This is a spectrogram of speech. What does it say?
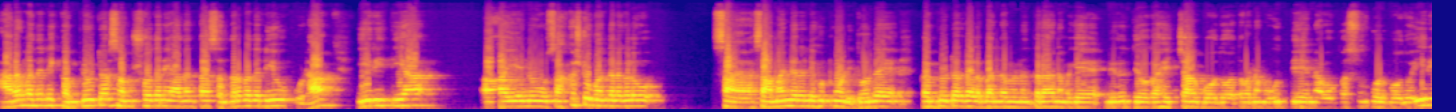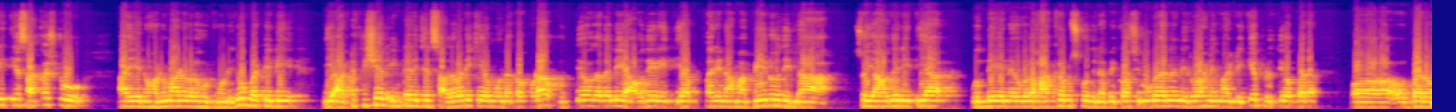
ಆರಂಭದಲ್ಲಿ ಕಂಪ್ಯೂಟರ್ ಸಂಶೋಧನೆ ಆದಂತಹ ಸಂದರ್ಭದಲ್ಲಿಯೂ ಕೂಡ ಈ ರೀತಿಯ ಏನು ಸಾಕಷ್ಟು ಗೊಂದಲಗಳು ಸಾಮಾನ್ಯರಲ್ಲಿ ಹುಟ್ಕೊಂಡಿದ್ದು. ಅಂದ್ರೆ ಕಂಪ್ಯೂಟರ್ಗಳು ಬಂದ ನಂತರ ನಮಗೆ ನಿರುದ್ಯೋಗ ಹೆಚ್ಚಾಗಬಹುದು ಅಥವಾ ನಮ್ಮ ಹುದ್ದೆಯನ್ನು ನಾವು ಕಸಿದುಕೊಳ್ಬಹುದು ಈ ರೀತಿಯ ಸಾಕಷ್ಟು ಏನು ಅನುಮಾನಗಳು ಹುಟ್ಕೊಂಡಿದ್ವು. ಬಟ್ ಇಲ್ಲಿ ಈ ಆರ್ಟಿಫಿಷಿಯಲ್ ಇಂಟೆಲಿಜೆನ್ಸ್ ಅಳವಡಿಕೆಯ ಮೂಲಕ ಕೂಡ ಉದ್ಯೋಗದಲ್ಲಿ ಯಾವುದೇ ರೀತಿಯ ಪರಿಣಾಮ ಬೀರೋದಿಲ್ಲ ಸೊ ಯಾವುದೇ ರೀತಿಯ ಹುದ್ದೆಯನ್ನು ಇವುಗಳು ಆಕ್ರಮಿಸ್ಕೋದಿಲ್ಲ. ಬಿಕಾಸ್ ಇವುಗಳನ್ನ ನಿರ್ವಹಣೆ ಮಾಡ್ಲಿಕ್ಕೆ ಪ್ರತಿಯೊಬ್ಬರ ಒಬ್ಬರು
